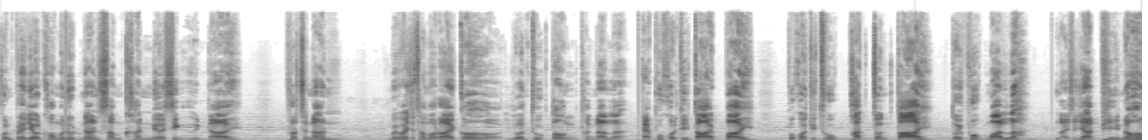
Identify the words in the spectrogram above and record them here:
ผลประโยชน์ของมนุษย์นั้นสำคัญเหนือสิ่งอื่นใดเพราะฉะนั้น ไม่ว่าจะทำอะไรก็ล้วนถูกต้องทั้งนั้นแหละแต่ผู้คนที่ตายไป ผู้คนที่ถูกพัดจนตาย โดยพวกมันล่ะนายจะญาติพี่น้อง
